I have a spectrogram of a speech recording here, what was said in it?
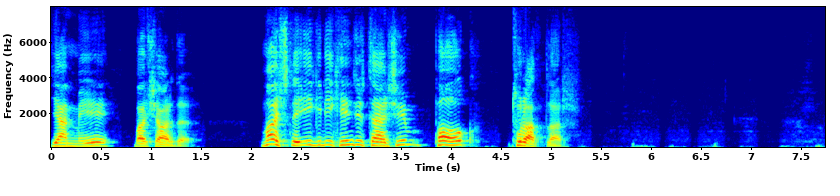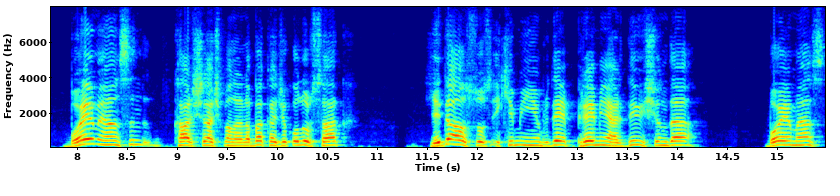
yenmeyi başardı. Maçla ilgili ikinci tercihim PAOK tur atlar. Bohemians'ın karşılaşmalarına bakacak olursak 7 Ağustos 2020'de Premier Division'da Bohemians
